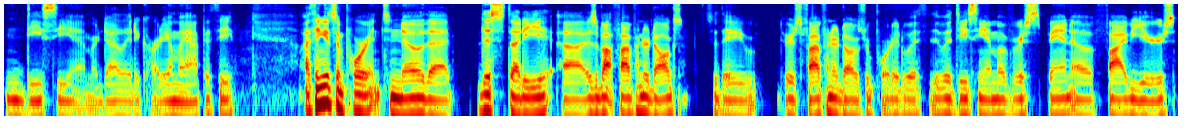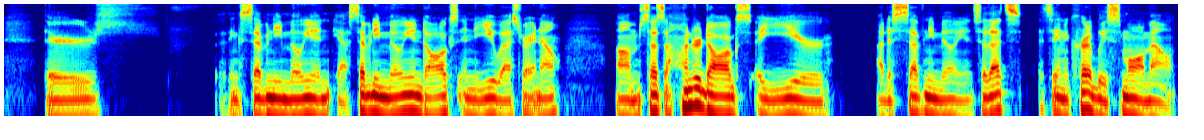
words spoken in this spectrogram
and DCM or dilated cardiomyopathy. I think it's important to know that this study uh, is about 500 dogs. So they there's 500 dogs reported with with DCM over a span of five years. There's I think 70 million, yeah, 70 million dogs in the U.S. right now. Um, so that's 100 dogs a year out of 70 million. So that's it's an incredibly small amount.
